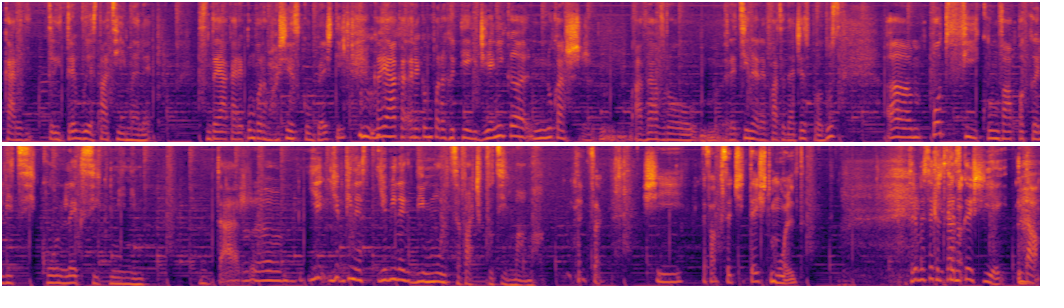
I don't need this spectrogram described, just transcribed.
care îi trebuie stației mele sunt ăia care cumpără mașini scumpe, știi? Mm-hmm. Că ăia care cumpără hârtie igienică, nu că aș avea vreo reținere față de acest produs, uh, pot fi cumva păcăliți cu un lexic minim dar uh, e, e, bine, e bine din mult să faci puțin, mama. Exact. Și, de fapt, să citești mult. Trebuie să Cred citească nu... și ei. Da,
